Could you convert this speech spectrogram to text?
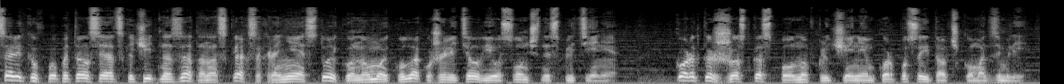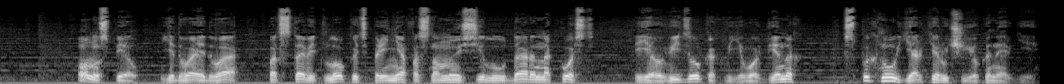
Саликов попытался отскочить назад на носках, сохраняя стойку, но мой кулак уже летел в его солнечное сплетение. Коротко, жестко, с полным включением корпуса и толчком от земли. Он успел, едва-едва, подставить локоть, приняв основную силу удара на кость, и я увидел, как в его венах вспыхнул яркий ручеек энергии,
